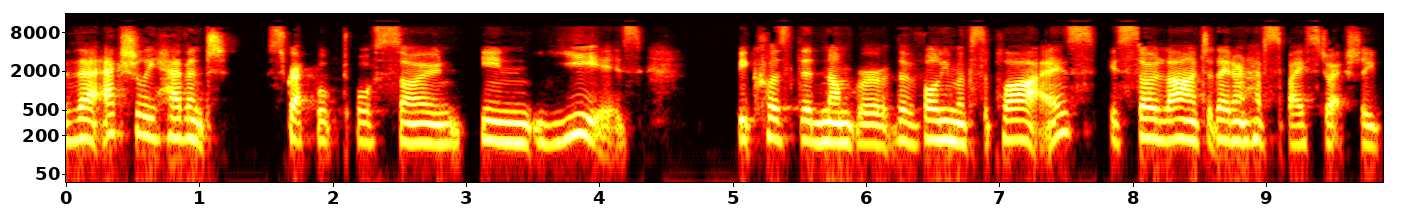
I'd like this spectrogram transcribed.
that actually haven't scrapbooked or sewn in years because the number, the volume of supplies is so large that they don't have space to actually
